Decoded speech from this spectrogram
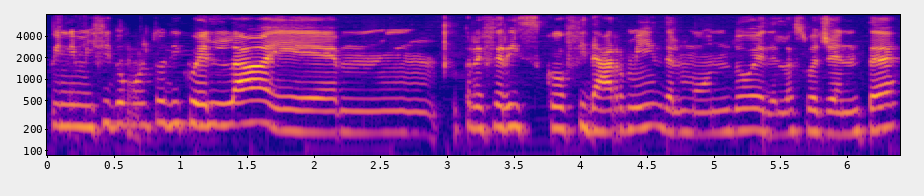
quindi mi fido molto di quella e mh, preferisco fidarmi del mondo e della sua gente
